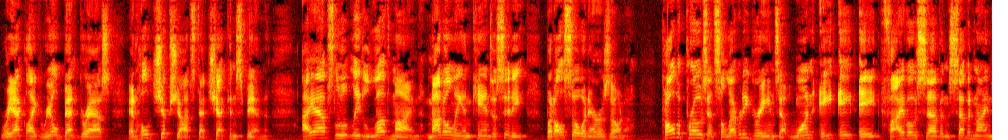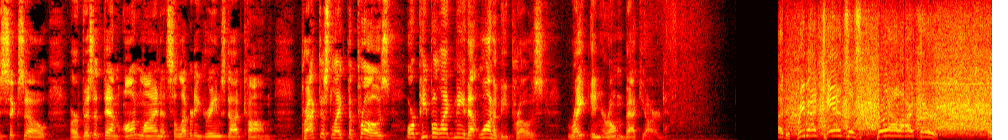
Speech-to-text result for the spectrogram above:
react like real bent grass, and hold chip shots that check and spin. I absolutely love mine, not only in Kansas City, but also in Arizona. Call the pros at Celebrity Greens at 1 888 507 7960 or visit them online at celebritygreens.com. Practice like the pros or people like me that want to be pros right in your own backyard. Rebound Kansas, Darrell Arthur. The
